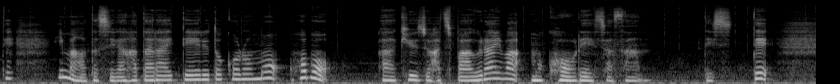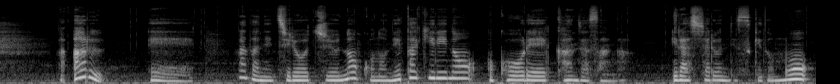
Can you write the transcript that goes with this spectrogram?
で今私が働いているところもほぼ98%ぐらいはもう高齢者さんでしてある、えー、まだね治療中のこの寝たきりの高齢患者さんがいらっしゃるんですけども、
